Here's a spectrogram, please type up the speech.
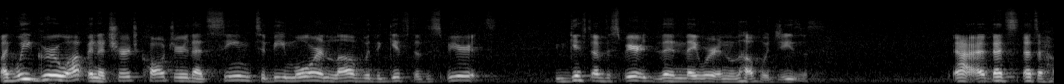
Like we grew up in a church culture that seemed to be more in love with the gift of the Spirit, the gift of the Spirit, than they were in love with Jesus. That's that's a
